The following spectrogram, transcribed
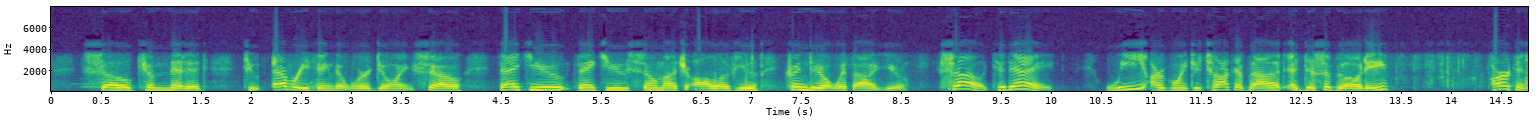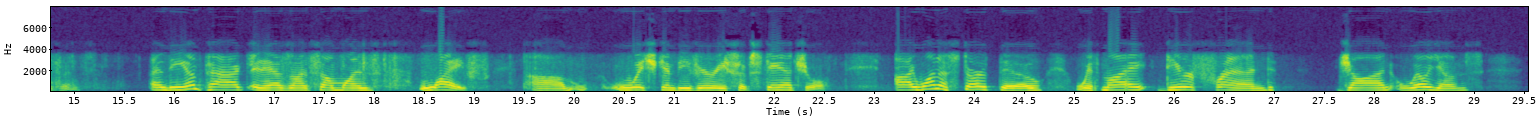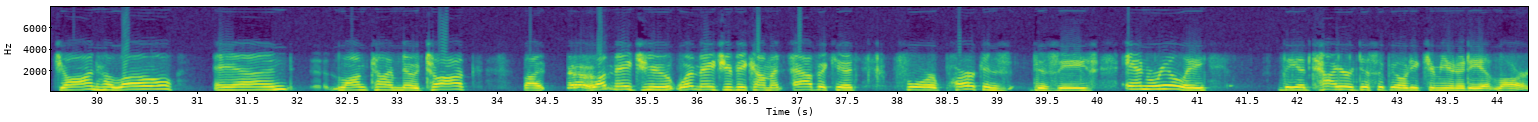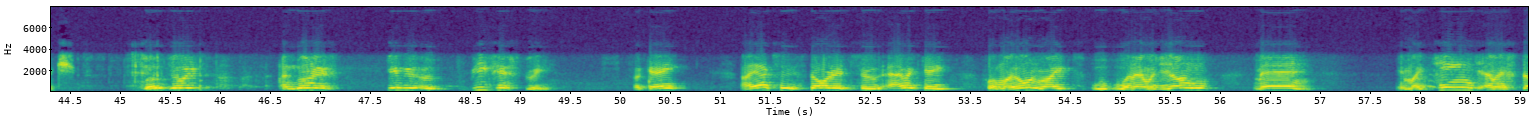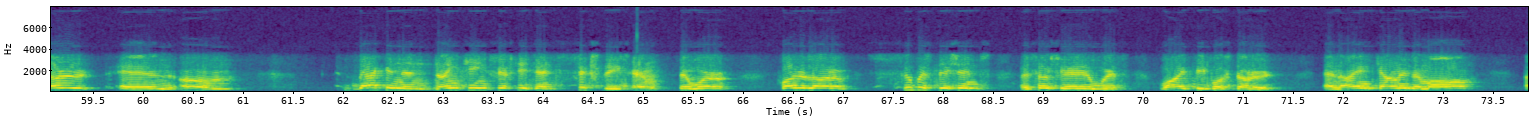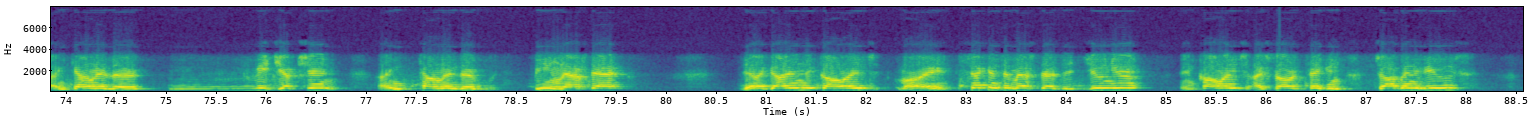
so committed to everything that we're doing. So thank you, thank you so much, all of you. Couldn't do it without you. So today, we are going to talk about a disability, Parkinson's, and the impact it has on someone's life, um, which can be very substantial. I want to start, though, with my dear friend, John Williams. John, hello, and long time no talk. But what made you what made you become an advocate for Parkinson's disease and really the entire disability community at large? Well, Joyce, I'm going to give you a brief history. Okay, I actually started to advocate for my own rights when I was a young man in my teens, and I started and um, back in the 1950s and 60s, and there were quite a lot of superstitions associated with why people stuttered. And I encountered them all. I encountered the rejection. I encountered the being laughed at. Then I got into college. My second semester as a junior in college, I started taking job interviews.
